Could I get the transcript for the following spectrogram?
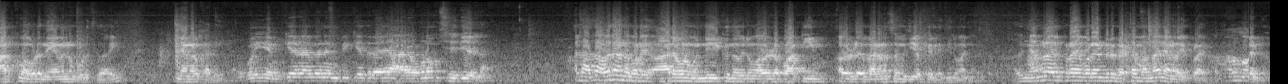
ആർക്കും അവിടെ നിയമനം കൊടുത്തതായി ഞങ്ങൾക്കറിയില്ല. അപ്പോൾ ഈ എം കെ രാഘവൻ എം പിക്കെതിരായ ആരോപണം ശരിയല്ല. അല്ല അത് അവരാണ് പറയുക ആരോപണം ഉന്നയിക്കുന്നവരും അവരുടെ പാർട്ടിയും അവരുടെ ഭരണസമിതിയൊക്കെ അല്ലേ തീരുമാനിക്കുന്നത്? അത് ഞങ്ങൾ അഭിപ്രായം പറയേണ്ട ഒരു ഘട്ടം വന്നാൽ ഞങ്ങൾ അഭിപ്രായം പറയും.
